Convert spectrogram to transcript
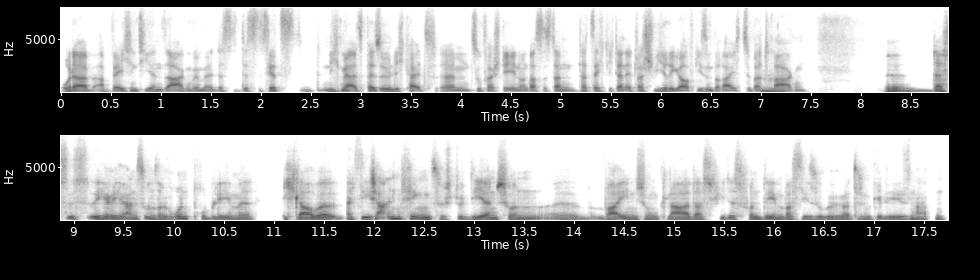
oder ab welchen Tieren sagen wir, das, das ist jetzt nicht mehr als Persönlichkeit ähm, zu verstehen. Und das ist dann tatsächlich dann etwas schwieriger auf diesen Bereich zu mhm. übertragen. Äh, das ist sicherlich eines unserer Grundprobleme ich glaube, als Sie anfingen zu studieren, schon äh, war Ihnen schon klar, dass vieles von dem, was Sie so gehört und gelesen hatten,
